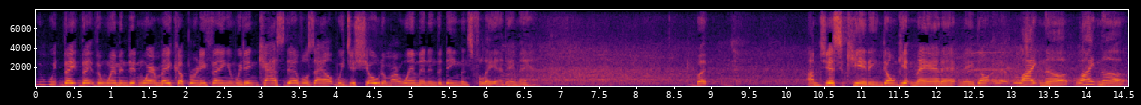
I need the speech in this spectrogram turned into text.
we, they, they, the women didn't wear makeup or anything, and we didn't cast devils out. We just showed them our women, and the demons fled. Amen. but I'm just kidding. Don't get mad at me. Don't lighten up. Lighten up.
